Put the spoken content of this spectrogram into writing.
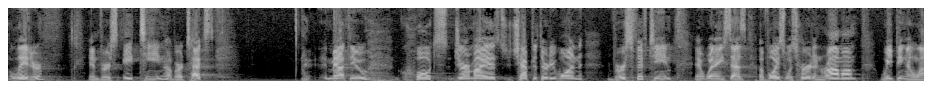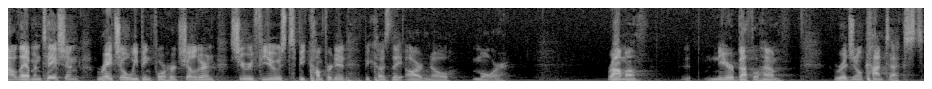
later, in verse 18 of our text, Matthew quotes Jeremiah chapter 31, verse 15, when he says, A voice was heard in Ramah, weeping and loud lamentation, Rachel weeping for her children. She refused to be comforted because they are no more. Ramah, near Bethlehem, original context.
